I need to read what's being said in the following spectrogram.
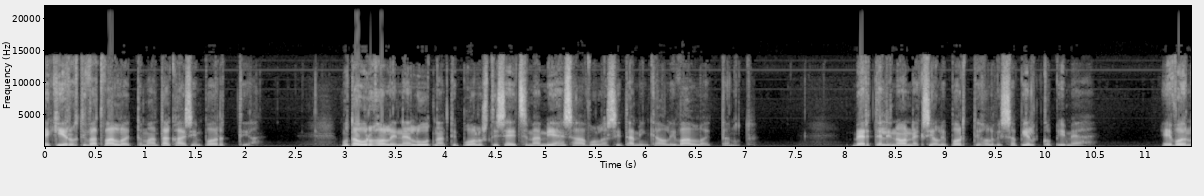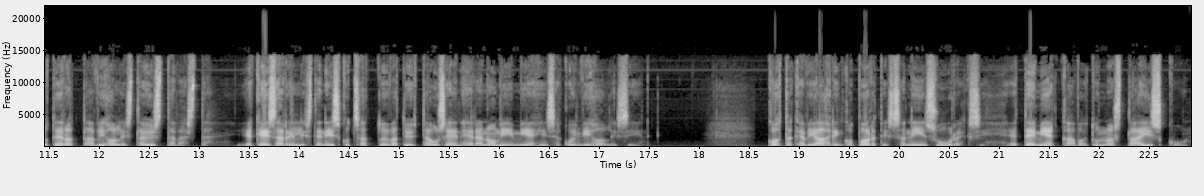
He kiiruhtivat valloittamaan takaisin porttia. Mutta urhollinen luutnantti puolusti seitsemän miehensä avulla sitä, minkä oli valloittanut. Bertelin onneksi oli porttiholvissa pilkkopimeä. Ei voinut erottaa vihollista ystävästä, ja keisarillisten iskut sattuivat yhtä usein heidän omiin miehinsä kuin vihollisiin. Kohta kävi ahdinko portissa niin suureksi, ettei miekkaa voitu nostaa iskuun,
